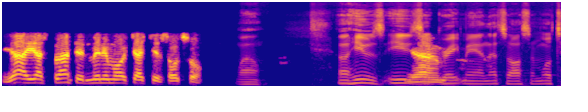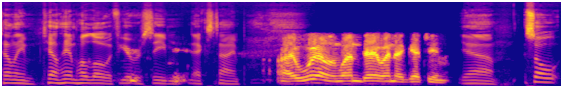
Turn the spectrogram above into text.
yeah, he has planted many more churches also. Wow. Uh, he was he's Yeah. a great man. That's awesome. Well, tell him tell him hello if you ever see him next time. I will one day when I get him. Yeah. So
